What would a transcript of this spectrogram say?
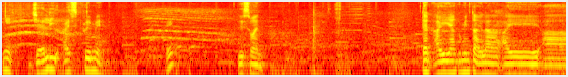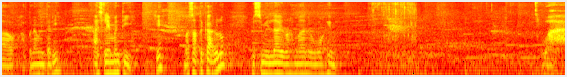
ni jelly ice cream ni. Okay. This one. Dan air yang aku minta ialah air uh, apa nama tadi? Ais lemon tea. Okey, basah tekak dulu. Bismillahirrahmanirrahim. Wah.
